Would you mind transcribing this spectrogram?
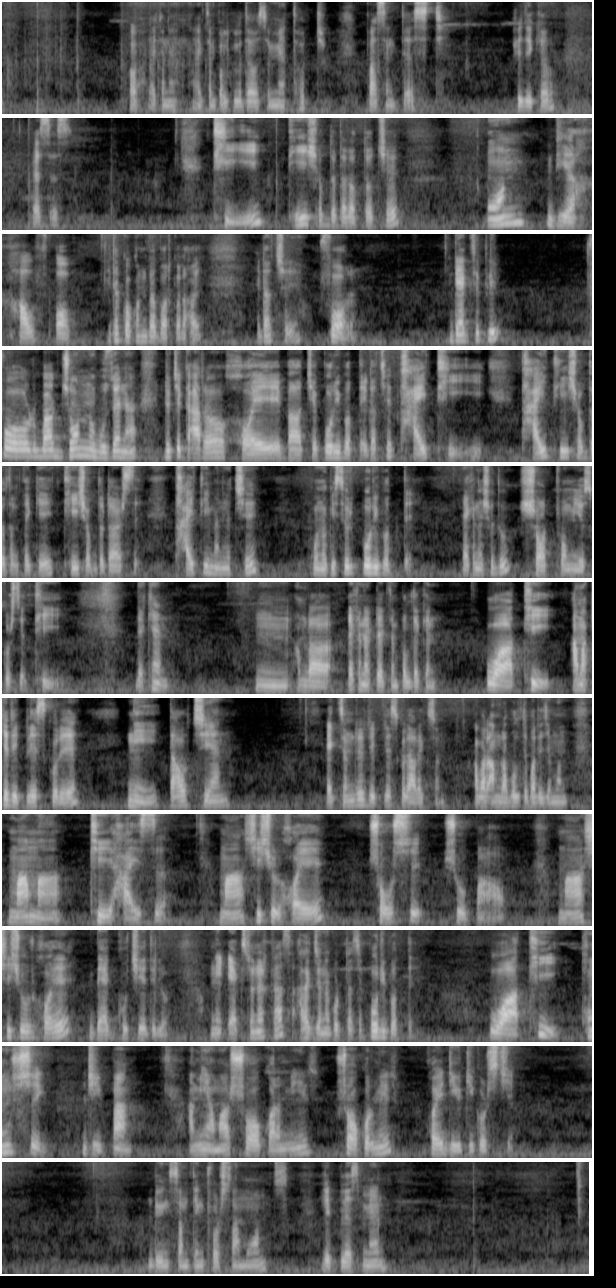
ও এখানে এক্সাম্পলগুলো দেওয়া আছে। Method passing test physical passes থি থি শব্দটার অর্থ হচ্ছে অন বিয়া হাফ অফ এটা কখন ব্যবহার করা হয়? এটা হচ্ছে ফর এটা একজাক্টলি ফর বা জন্য বোঝায় না, এটা হচ্ছে কারও হয় বা হচ্ছে পরিবর্তে, এটা হচ্ছে থাই থি। থাই থি শব্দটা থেকে থি শব্দটা আসছে। থাই থি মানে হচ্ছে কোনো কিছুর পরিবর্তে। এখানে শুধু শর্ট ফর্ম ইউজ করছে থি। দেখেন আমরা এখানে একটা এক্সাম্পল দেখেন। ওয়া থি, আমাকে রিপ্লেস করে নি তা হচ্ছে একজনের রিপ্লেস করে আরেকজন। আবার আমরা বলতে পারি যেমন মা মা থি হাইস, মা শিশুর হয়ে সর্ষে সুপাও, মা শিশুর হয়ে ব্যাগ গুছিয়ে দিল। মানে একজনের কাজ আরেকজনে করতে আছে পরিবর্তে। ওয়া থি থংসি জি পান, আমি আমার সহকর্মীর সহকর্মীর হয়ে ডিউটি করছি। Doing something for someone's replacement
